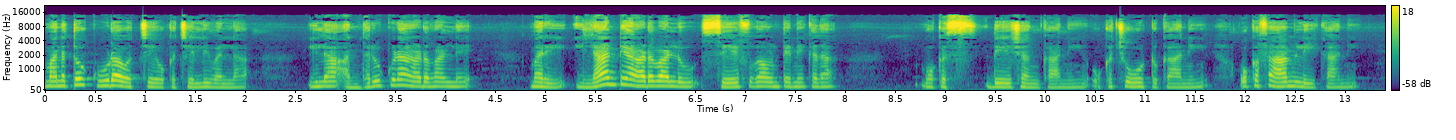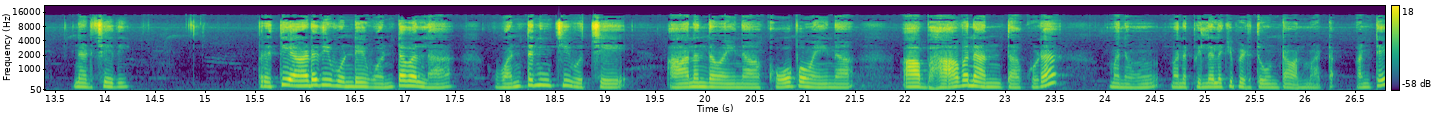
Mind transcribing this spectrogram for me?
మనతో కూడా వచ్చే ఒక చెల్లి వల్ల ఇలా అందరూ కూడా ఆడవాళ్ళే మరి ఇలాంటి ఆడవాళ్ళు సేఫ్గా ఉంటేనే కదా ఒక దేశం కానీ ఒక చోటు కానీ ఒక ఫ్యామిలీ కానీ నడిచేది. ప్రతి ఆడది వండే వంట వల్ల వంట నుంచి వచ్చే ఆనందమైన కోపమైన ఆ భావన అంతా కూడా మనం మన పిల్లలకి పెడుతూ ఉంటాం అన్నమాట. అంటే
